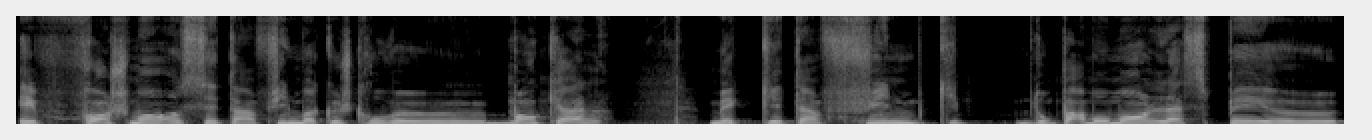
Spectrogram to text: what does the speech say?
Et franchement, c'est un film que je trouve euh, bancal, mais qui est un film dont par moment l'aspect euh,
